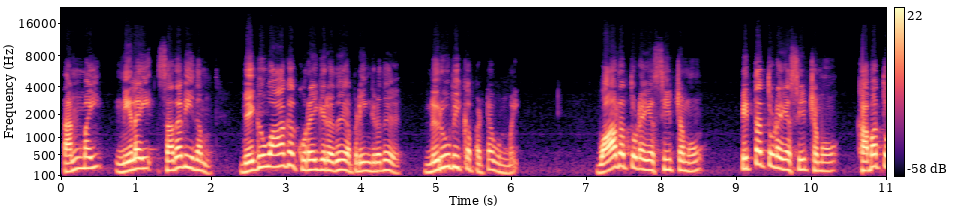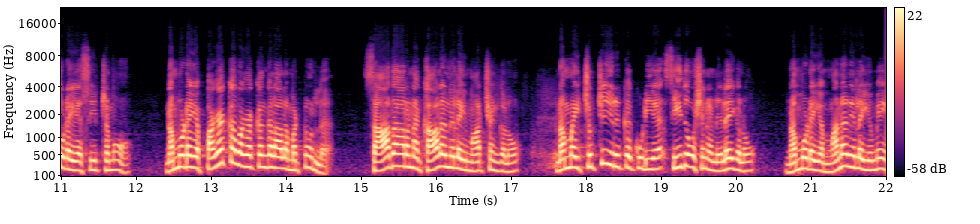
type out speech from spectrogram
தன்மை நிலை சதவீதம் வெகுவாக குறைகிறது அப்படிங்கிறது நிரூபிக்கப்பட்ட உண்மை. வாதத்துடைய சீற்றமோ பித்தத்துடைய சீற்றமோ கபத்துடைய சீற்றமோ நம்முடைய பழக்க வழக்கங்களால் மட்டும் இல்லை சாதாரண காலநிலை மாற்றங்களும் நம்மை சுற்றி இருக்கக்கூடிய சீதோஷண நிலைகளும் நம்முடைய மனநிலையுமே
